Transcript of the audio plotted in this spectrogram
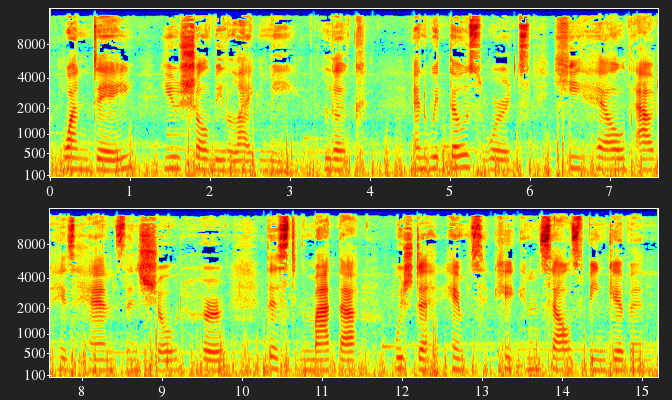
One day you shall be like me. Look, and with those words, he held out his hands and showed her the stigmata which the him, he himself been given.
